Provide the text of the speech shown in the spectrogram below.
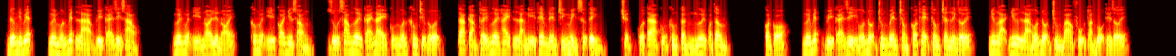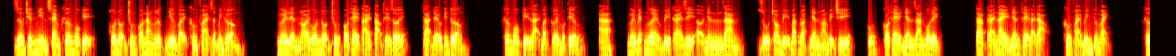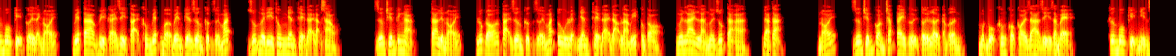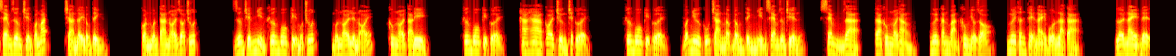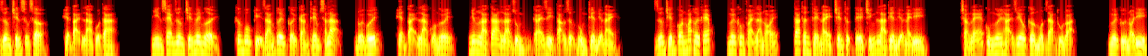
Đương nhiên biết, ngươi muốn biết là vì cái gì sao? Ngươi nguyện ý nói liền nói, không nguyện ý coi như xong, dù sao ngươi cái này cũng muốn không chịu nổi, ta cảm thấy ngươi hay là nghĩ thêm đến chính mình sự tình, chuyện của ta cũng không cần ngươi quan tâm. Còn có, ngươi biết vì cái gì hỗn độn chung bên trong có thể thông chân linh giới, nhưng lại như là hỗn độn chung bao phủ toàn bộ thế giới? Dương chiến nhìn xem khương vô kỵ, hỗn độn chung có năng lực như vậy không phải rất bình thường. Ngươi liền nói hỗn độn chung có thể tái tạo thế giới ta đều tin tưởng. Khương vô kỵ lại bật cười một tiếng à ngươi biết ngươi vì cái gì ở nhân gian, dù cho bị bắt đoạt nhân hoàng vị trí, cũng có thể nhân gian vô địch. Ta cái này nhân thể đại đạo, không phải bình thường mạnh. Khương vô kỵ cười lạnh nói, biết ta vì cái gì tại không biết mở bên kia dương cực dưới mắt, giúp ngươi đi thông nhân thể đại đạo sao? Dương chiến kinh ngạc, ta liền nói, lúc đó tại dương cực dưới mắt tu luyện nhân thể đại đạo làm ít công to, nguyên lai là ngươi giúp ta à đa tạ. Nói, dương chiến còn chắp tay gửi tới lời cảm ơn, một bộ không có coi ra gì dáng vẻ. Khương vô kỵ nhìn xem dương chiến con mắt, tràn đầy đồng tình còn muốn ta nói rõ chút? Dương chiến nhìn khương vô kỵ một chút, muốn nói liền nói, không nói ta đi. Khương vô kỵ cười, ha ha, coi chừng chết cười. Khương vô kỵ cười, vẫn như cũ tràn ngập đồng tình nhìn xem dương chiến, xem ra, ta không nói thẳng, ngươi căn bản không hiểu rõ, ngươi thân thể này vốn là ta. Lời này để dương chiến sững sờ, hiện tại là của ta. Nhìn xem dương chiến ngây người, khương vô kỵ dáng tươi cười càng thêm sán lạ, đối với, hiện tại là của ngươi, nhưng là ta là dùng cái gì tạo dựng vùng thiên địa này? Dương chiến con mắt hơi khép, ngươi không phải là nói, ta thân thể này trên thực tế chính là thiên địa này đi chẳng lẽ cùng ngươi hại diêu cơ một dạng thủ đoạn? Ngươi cứ nói đi.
